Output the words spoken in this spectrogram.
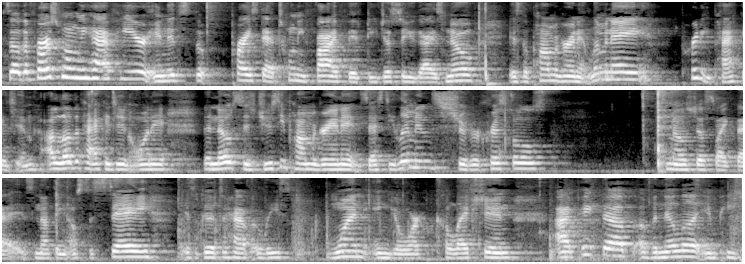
So the first one we have here, and it's the priced at $25.50, just so you guys know, is the pomegranate lemonade pretty packaging. I love the packaging on it. The notes is juicy pomegranate, zesty lemons, sugar crystals. Smells just like that. It's nothing else to say. It's good to have at least one in your collection. I picked up a vanilla and peach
